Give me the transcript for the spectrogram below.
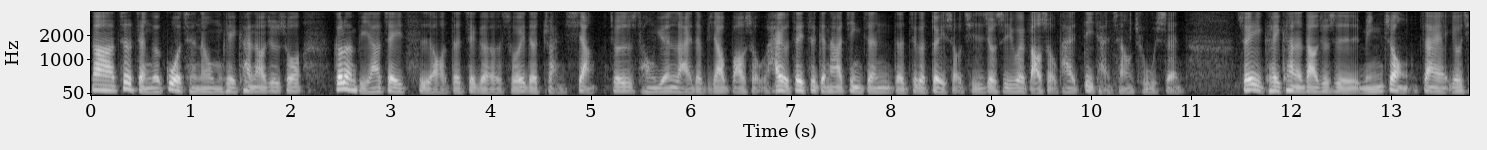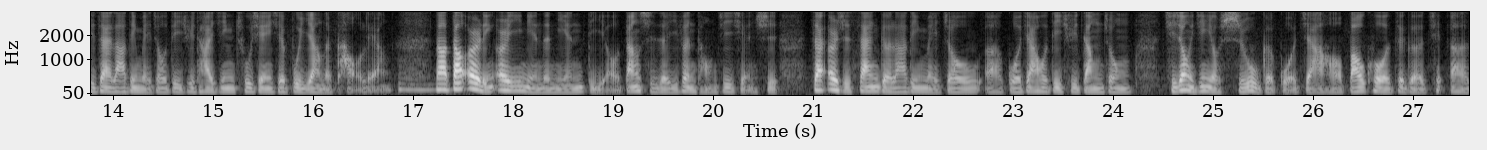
那这整个过程呢，我们可以看到，就是说哥伦比亚这一次哦的这个所谓的转向，就是从原来的比较保守，还有这次跟他竞争的这个对手，其实就是一位保守派地产商出身。所以可以看得到，就是民众在，尤其在拉丁美洲地区，它已经出现一些不一样的考量。那到二零二一年的年底哦，当时的一份统计显示，在二十三个拉丁美洲呃国家或地区当中，其中已经有十五个国家哈、包括这个前呃，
